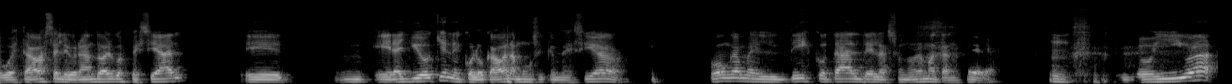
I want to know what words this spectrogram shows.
o estaba celebrando algo especial, eh, era yo quien le colocaba la música y me decía, póngame el disco tal de la Sonora Matancera. Mm. Yo iba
